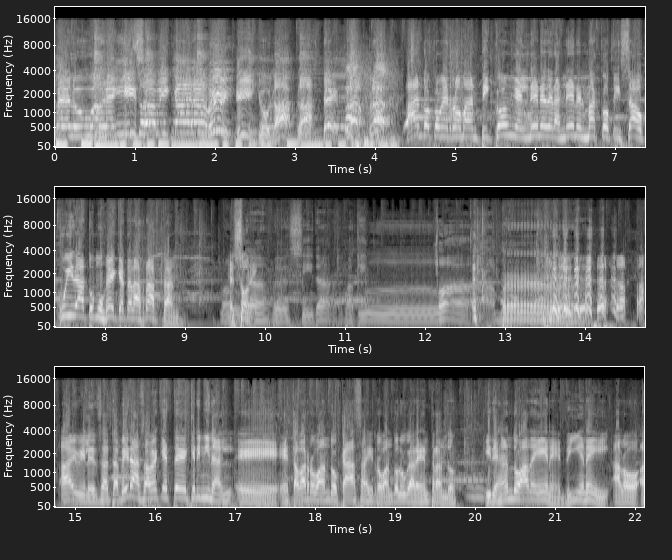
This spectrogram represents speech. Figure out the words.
Pelúa me quiso mi cara a mí y yo la aplasté. Bla, bla. Ando con el romanticón, el nene de las nenes, el más cotizado. Cuida a tu mujer que te la raptan. El Sonic. Bebecita, patín. Ay, Vilén Santa. Mira, ¿sabes que este criminal eh, estaba robando casas y robando lugares entrando y dejando ADN, DNA a, lo, a,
